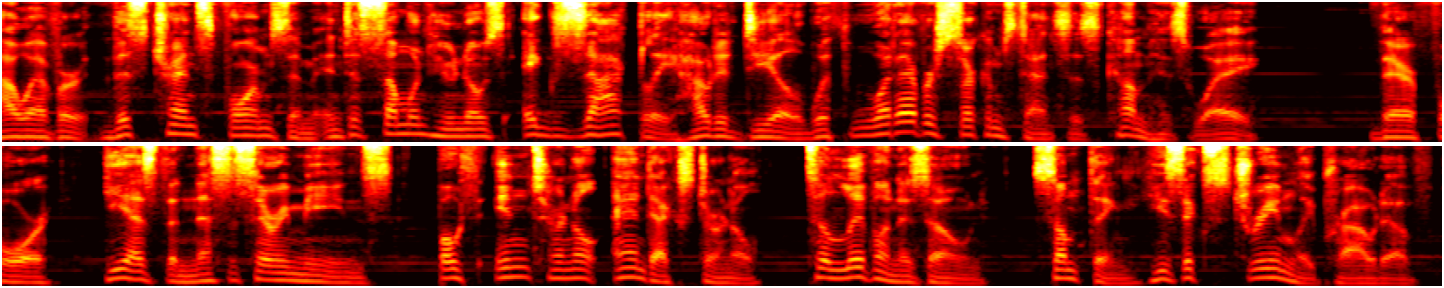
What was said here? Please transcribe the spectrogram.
However, this transforms him into someone who knows exactly how to deal with whatever circumstances come his way. Therefore, he has the necessary means, both internal and external, to live on his own, something he's extremely proud of.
